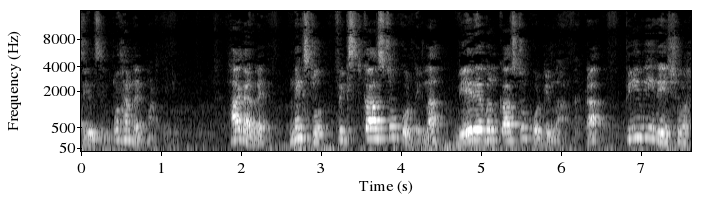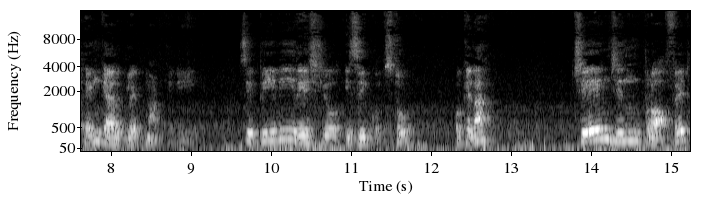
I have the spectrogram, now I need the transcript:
sales into hundred ಮಾಡ್ತೀವಿ. ಹಾಗಾದ್ರೆ ನೆಕ್ಸ್ಟ್ ಫಿಕ್ಸ್ಡ್ ಕಾಸ್ಟ್ ಕೊಟ್ಟಿಲ್ಲ ವೇರಿಯಬಲ್ ಕಾಸ್ಟ್ ಕೊಟ್ಟಿಲ್ಲ ಅಂದಾಗ ಪಿ ವಿ ರೇಷಿಯೋ ಹೆಂಗ್ ಕ್ಯಾಲ್ಕುಲೇಟ್ ಮಾಡ್ತೀವಿ? C P V ratio is equals to ಓಕೆನಾ change in profit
